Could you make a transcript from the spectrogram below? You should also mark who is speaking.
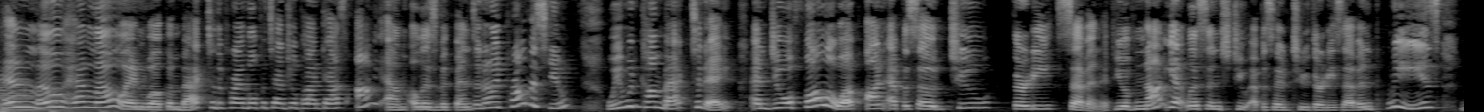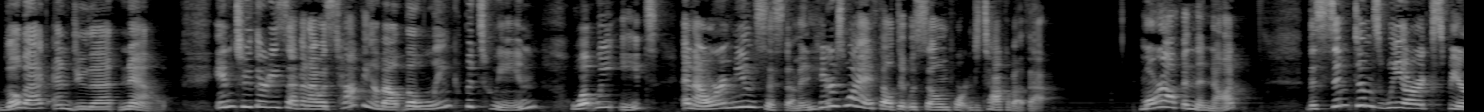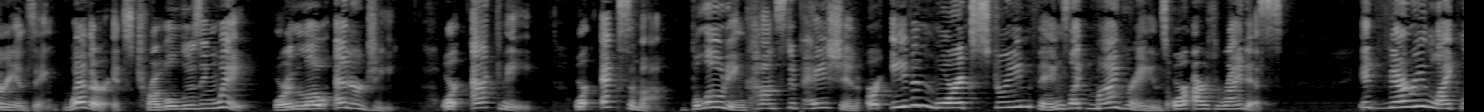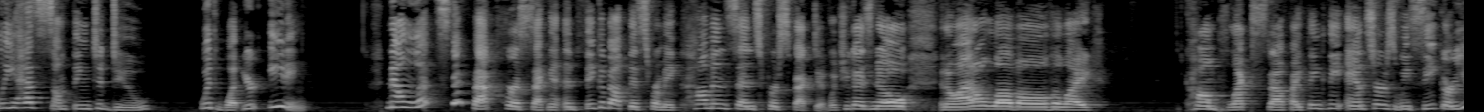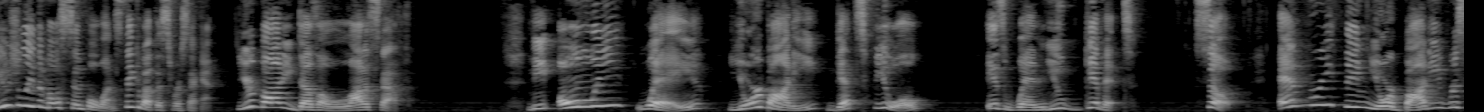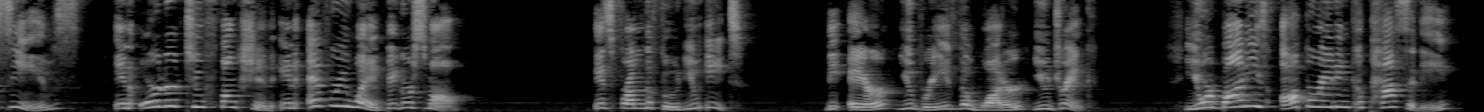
Speaker 1: Hello, hello, and welcome back to the Primal Potential Podcast. I am Elizabeth Benton, and I promised you we would come back today and do a follow up on episode 237. If you have not yet listened to episode 237, please go back and do that now. In 237, I was talking about the link between what we eat and our immune system. And here's why I felt it was so important to talk about that. More often than not, the symptoms we are experiencing, whether it's trouble losing weight, or low energy, or acne, or eczema, bloating, constipation, or even more extreme things like migraines or arthritis, it very likely has something to do with what you're eating. Now, let's step back for a second and think about this from a common sense perspective, which you guys know, you know, I don't love all the like complex stuff. I think the answers we seek are usually the most simple ones. Think about this for a second. Your body does a lot of stuff. The only way your body gets fuel is when you give it. So, everything your body receives in order to function in every way, big or small, is from the food you eat, the air you breathe, the water you drink. Your body's operating capacity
